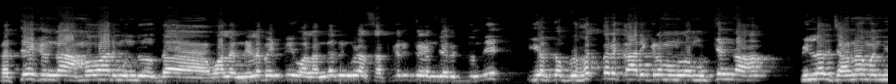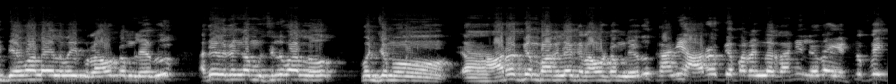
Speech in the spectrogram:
ప్రత్యేకంగా అమ్మవారి ముందు వాళ్ళని నిలబెట్టి వాళ్ళందరినీ కూడా సత్కరించడం జరుగుతుంది. ఈ యొక్క బృహత్తర కార్యక్రమంలో ముఖ్యంగా పిల్లలు చాలా మంది దేవాలయాల వైపు రావటం లేదు. అదే విధంగా ముసలి వాళ్ళు కొంచెము ఆరోగ్యం బాగలేక రావటం లేదు. కానీ ఆరోగ్య పరంగా కానీ లేదా ఎక్సర్సైజ్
